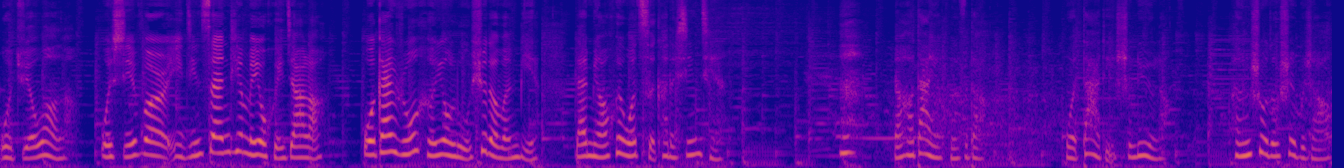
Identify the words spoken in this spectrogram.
我绝望了，我媳妇儿已经三天没有回家了。我该如何用鲁迅的文笔来描绘我此刻的心情？嗯，然后大爷回复道：我大抵是绿了，横竖都睡不着。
